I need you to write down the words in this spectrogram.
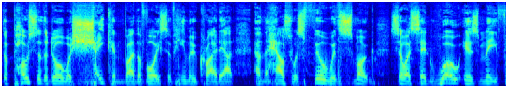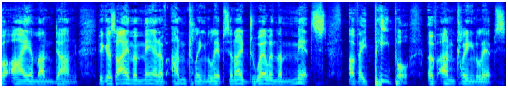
The posts of the door were shaken by the voice of him who cried out, and the house was filled with smoke. So I said, Woe is me, for I am undone, because I am a man of unclean lips, and I dwell in the midst of a people of unclean lips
